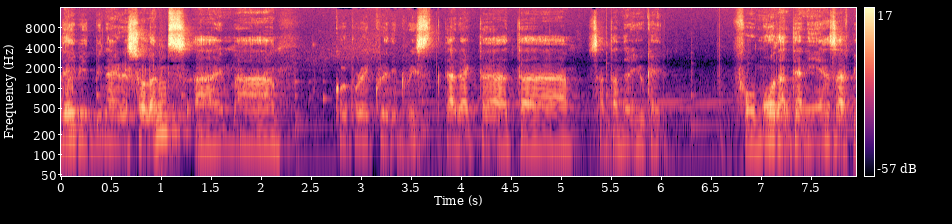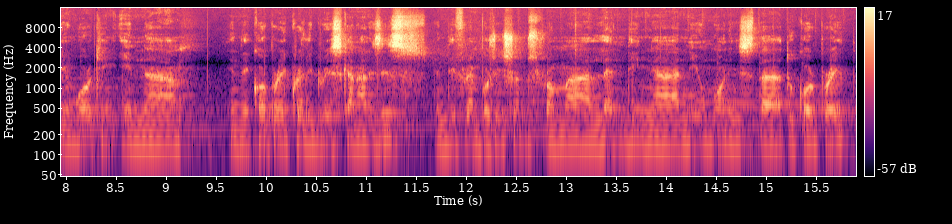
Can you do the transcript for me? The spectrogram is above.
David Vinagre Solans. I'm Corporate Credit Risk Director at Santander UK. For more than 10 years, I've been working in, uh, in the corporate credit risk analysis in different positions from uh, lending uh, new monies uh, to corporate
